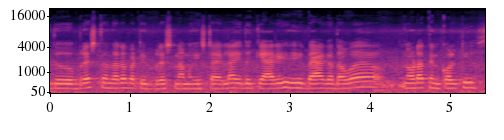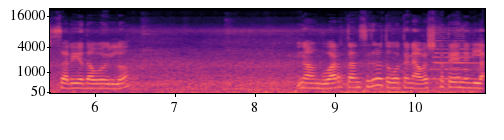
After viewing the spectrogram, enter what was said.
ಇದು ಬ್ರಷ್ ತಂದಾರ ಬಟ್ ಇದು ಬ್ರಷ್ ನಮಗೆ ಇಷ್ಟ ಇಲ್ಲ. ಇದು ಕ್ಯಾರಿ ಬ್ಯಾಗ್ ಅದಾವ. ನೋಡತ್ತೀನಿ ಕ್ವಾಲಿಟಿ ಸರಿ ಅದಾವೋ ಇಲ್ಲೋ. ನಂಗೆ ವರ್ತ್ ಅನ್ಸಿದ್ರೆ ತೊಗೋತೇನೆ. ಅವಶ್ಯಕತೆ ಏನಿಲ್ಲ.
